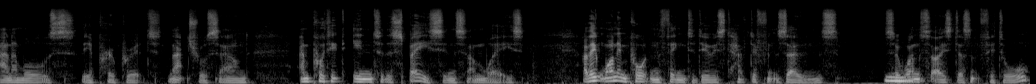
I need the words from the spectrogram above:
animals, the appropriate natural sound, and put it into the space in some ways. I think one important thing to do is to have different zones. So mm. one size doesn't fit all.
